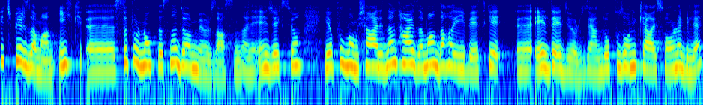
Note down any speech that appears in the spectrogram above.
hiçbir zaman ilk e, sıfır noktasına dönmüyoruz aslında. Hani enjeksiyon yapılmamış halinden her zaman daha iyi bir etki elde ediyoruz. Yani 9-12 ay sonra bile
